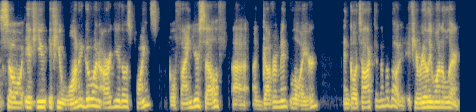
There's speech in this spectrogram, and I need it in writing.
So if you if you want to go and argue those points, go find yourself uh, a government lawyer and go talk to them about it if you really want to learn.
